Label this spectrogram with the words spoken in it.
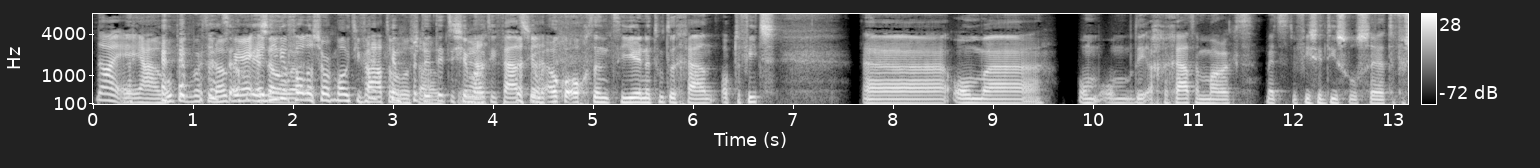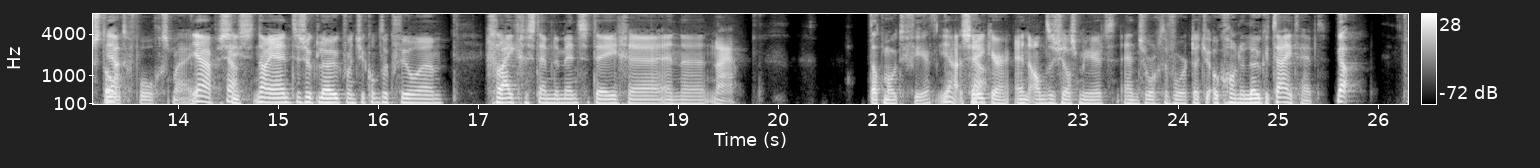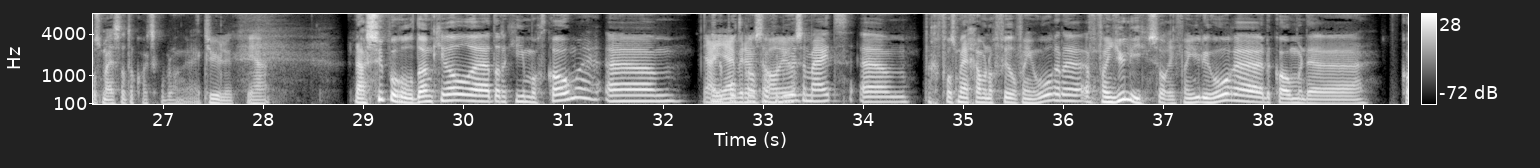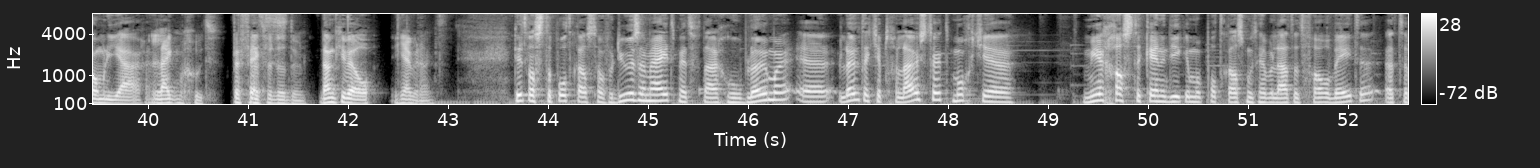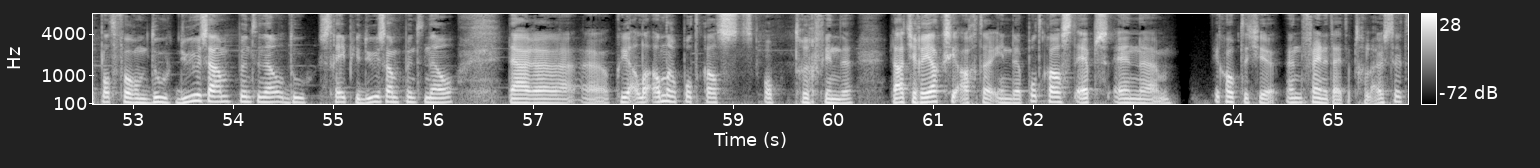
Nou ja, roeping wordt dan ook weer in zo, ieder geval eh, een soort motivator of zo. dit, dit is je Ja. motivatie om elke ochtend hier naartoe te gaan op de fiets. Eh, om, eh, om, om die aggregatenmarkt met de vieze diesels te verstoten, volgens mij. Ja, precies. Nou ja, en het is ook leuk, want je komt ook veel ehm, gelijkgestemde mensen tegen. En nou ja, Dat motiveert. ja, zeker. En enthousiasmeert. En zorgt ervoor dat je ook gewoon een leuke tijd hebt. Ja, volgens mij is dat ook hartstikke belangrijk. Tuurlijk, ja. Nou, super Roel. Dankjewel eh dat ik hier mocht komen. Ehm Ja, in de jij podcast over al, duurzaamheid. Ehm, volgens mij gaan we nog veel van je horen. De, eh, van jullie, sorry. Van jullie horen de komende, komende jaren. Lijkt me goed. Perfect. Dat we dat doen. Dankjewel. Jij bedankt. Dit was de podcast over duurzaamheid met vandaag Roel Bleumer. Eh, leuk dat je hebt geluisterd. Mocht je meer gasten kennen die ik in mijn podcast moet hebben, laat het vooral weten. Het eh, platform doeduurzaam.nl, doe-duurzaam.nl. Daar eh, eh, kun je alle andere podcasts op terugvinden. Laat je reactie achter in de podcast apps en ehm, ik hoop dat je een fijne tijd hebt geluisterd.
